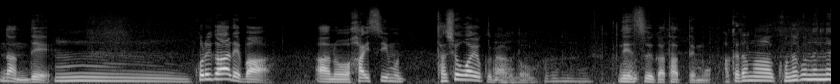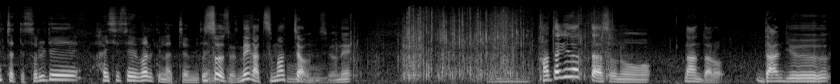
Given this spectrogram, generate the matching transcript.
なんでこれがあればあの排水も多少は良くなると。年数が経っても。赤玉は粉々になっちゃってそれで排水性悪くなっちゃうみたいな。そうですよ。目が詰まっちゃうんですよね、畑だったらそのなんだろう暖流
